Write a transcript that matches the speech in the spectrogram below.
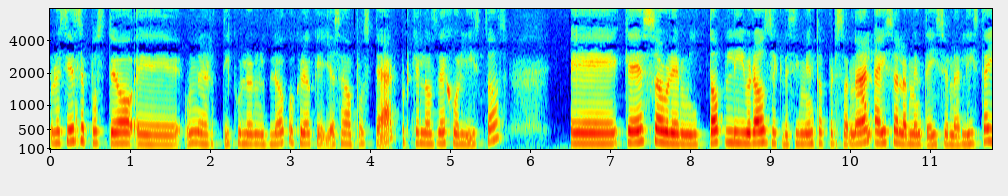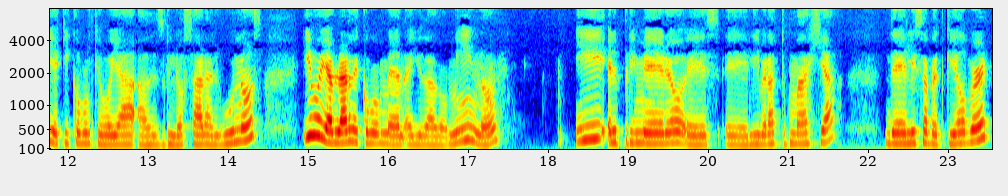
recién se posteó eh, un artículo en el blog, o creo que ya se va a postear porque los dejo listos. Eh, que es sobre mi top libros de crecimiento personal. Ahí solamente hice una lista y aquí como que voy a, desglosar algunos y voy a hablar de cómo me han ayudado a mí, ¿no? Y el primero es eh, Libera tu magia de Elizabeth Gilbert.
